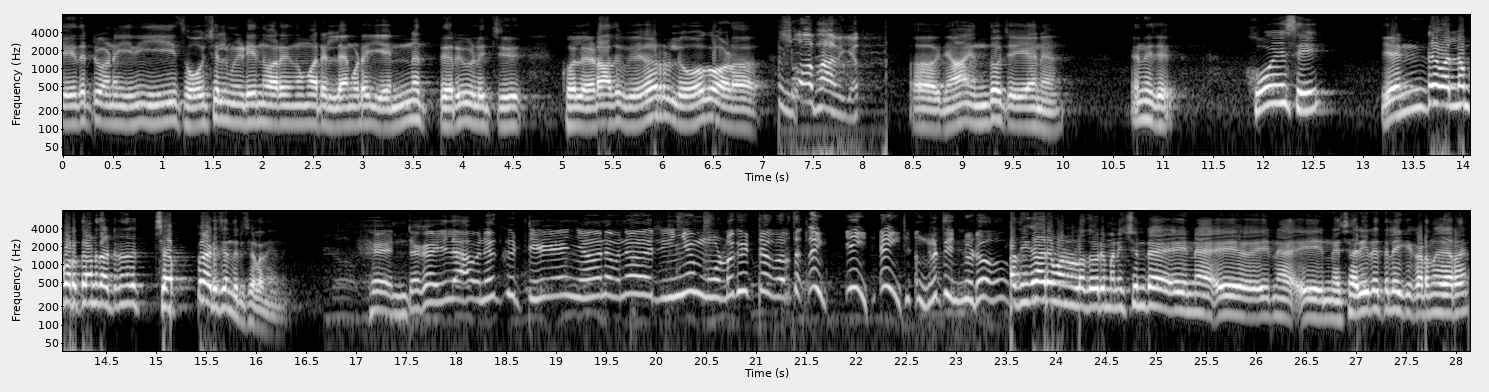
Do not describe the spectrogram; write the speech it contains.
ചെയ്തിട്ട് വേണം. ഇനി ഈ സോഷ്യൽ മീഡിയ എന്ന് പറയുന്നവരെല്ലാം കൂടെ എന്നെ തെറി വിളിച്ച് കൊല്ല. എടാ അത് വേറൊരു ലോകമാടാ സ്വാഭാവികം. ഞാൻ എന്തോ ചെയ്യാന്? എന്ന് വെച്ച് എന്റെ എന്റെ വല്ലതും പുറത്താണ് തട്ടുന്നത്. ചെപ്പ അടിച്ചെന്ന് ഞാൻ. എന്റെ കയ്യിൽ അവനെ കിട്ടിയേ ഞാൻ അവനെ അരിഞ്ഞ് മുളകിട്ട് വെറുതെ ഏയ്, ഏയ്, ഏയ്, അങ്ങനെ തിന്നിടോ. അധികാരമാണുള്ളത് ഒരു മനുഷ്യന്റെ പിന്നെ, പിന്നെ, ശരീരത്തിലേക്ക് കടന്നു കയറാൻ?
